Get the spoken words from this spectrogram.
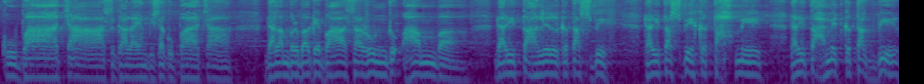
Kubaca segala yang bisa kubaca dalam berbagai bahasa runduk hamba dari tahlil ke tasbih dari tasbih ke tahmid dari tahmid ke takbir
